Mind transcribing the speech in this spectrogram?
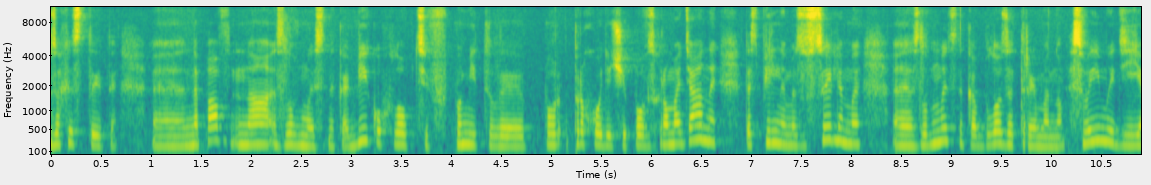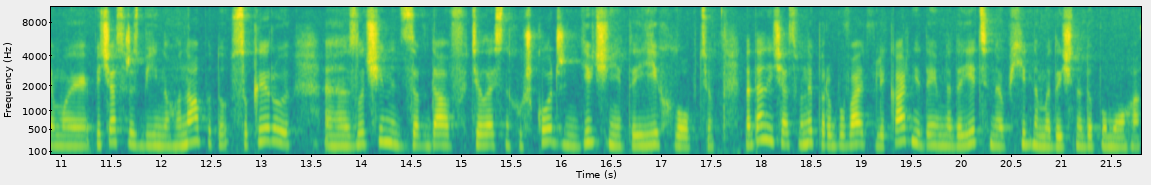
захистити. Е, Напав на зловмисника. Бійку хлопців помітили, проходячи повз громадяни, та спільними зусиллями е, зловмисника було затримано. Своїми діями під час розбійного нападу сокирою е, злочинець завдав тілесних ушкоджень дівчині та її хлопцю. На даний час вони перебувають в лікарні, де їм надається необхідна медична допомога.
